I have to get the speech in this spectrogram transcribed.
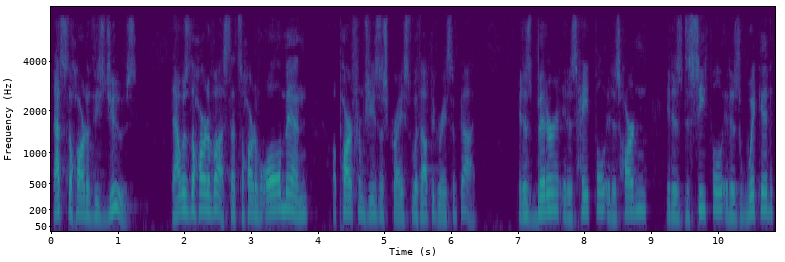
That's the heart of these Jews. That was the heart of us. That's the heart of all men apart from Jesus Christ without the grace of God. It is bitter, it is hateful, it is hardened, it is deceitful, it is wicked,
